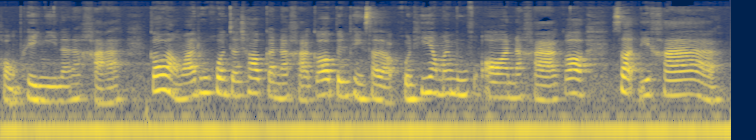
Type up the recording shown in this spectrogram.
ของเพลงนี้แล้วนะคะ ก็หวังว่าทุกคนจะชอบกันนะคะ ก็เป็นเพลงสำหรับคนที่ยังไม่ move on นะคะ ก็สวัสดีค่ะ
